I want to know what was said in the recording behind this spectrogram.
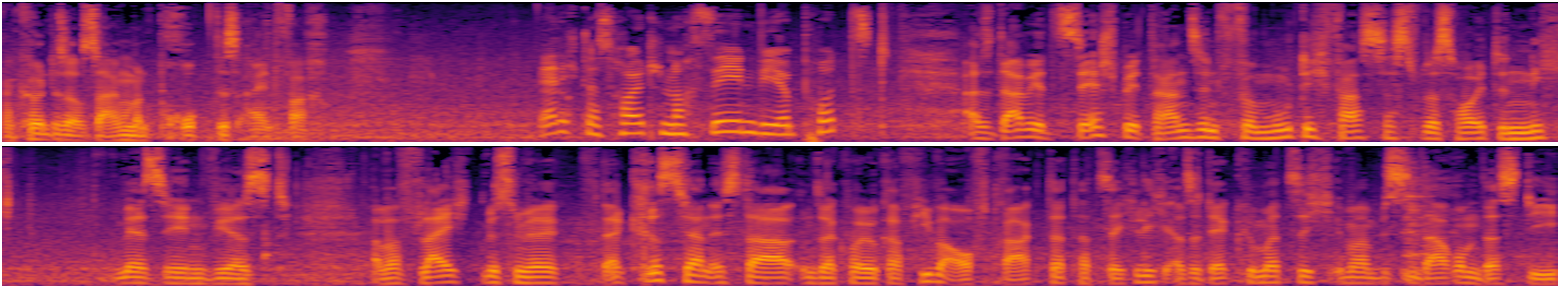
man könnte es auch sagen, man probt es einfach. Werde ich das heute noch sehen, wie ihr putzt? Also da wir jetzt sehr spät dran sind, vermute ich fast, dass du das heute nicht mehr sehen wirst. Aber vielleicht müssen wir, der Christian ist da unser Choreografiebeauftragter tatsächlich. Also der kümmert sich immer ein bisschen darum, dass die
